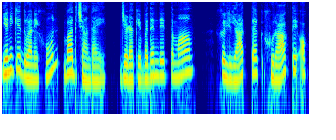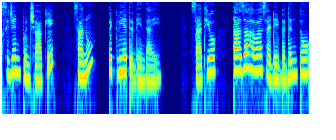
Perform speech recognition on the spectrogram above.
ਯਾਨੀ ਕਿ ਦੌਰਾਨੇ ਖੂਨ ਵੱਧ ਜਾਂਦਾ ਏ ਜਿਹੜਾ ਕਿ ਬਦਨ ਦੇ तमाम ਖਲੀਆਤ ਤੱਕ ਖੁਰਾਕ ਤੇ ਆਕਸੀਜਨ ਪਹੁੰਚਾ ਕੇ ਸਾਨੂੰ ਤਕਵੀਅਤ ਦਿੰਦਾ ਏ ਸਾਥੀਓ ਤਾਜ਼ਾ ਹਵਾ ਸਾਡੇ ਬਦਨ ਤੋਂ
